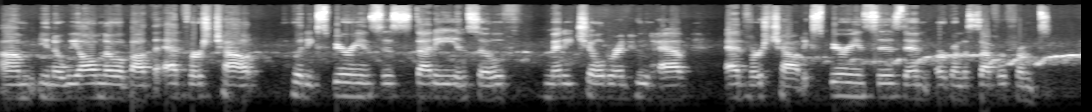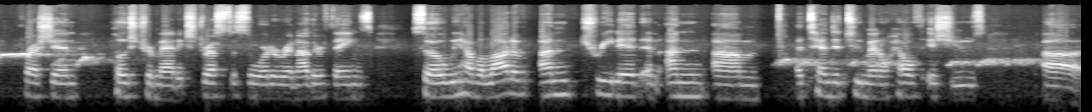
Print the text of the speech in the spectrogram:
Um, you know, we all know about the adverse childhood experiences study, and so many children who have adverse child experiences then are going to suffer from depression, post traumatic stress disorder, and other things. So we have a lot of untreated and unattended um, to mental health issues uh,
